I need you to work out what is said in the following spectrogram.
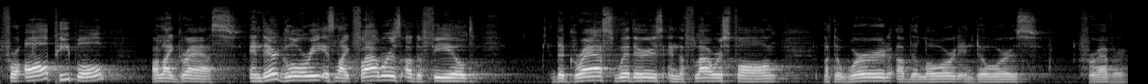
For all people are like grass, and their glory is like flowers of the field. The grass withers and the flowers fall, but the word of the Lord endures forever.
